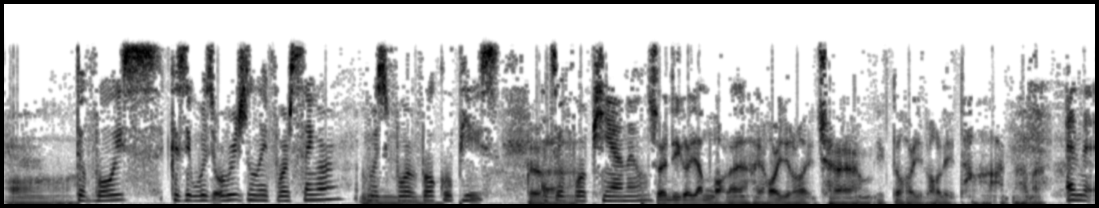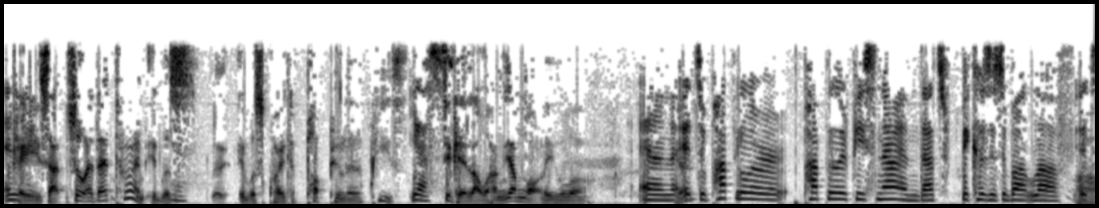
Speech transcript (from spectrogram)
Ah。the voice because it was originally for singer, it was mm. for vocal piece, and so for piano。所以呢個音樂咧係可以攞嚟唱，亦都可以攞嚟彈，係嘛？And, and it So, at that time it was yeah. it was quite a popular piece。Yes，即係流行音樂嚟嘅喎。and yeah. it's a popular popular piece now, and that's because it's about love. It's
